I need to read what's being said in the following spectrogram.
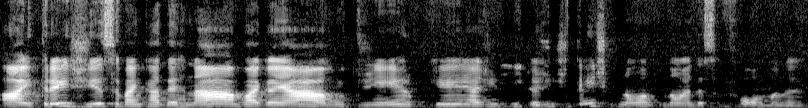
ah, em três dias você vai encadernar, vai ganhar muito dinheiro, porque a gente, a gente entende que não, não é dessa forma, né?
